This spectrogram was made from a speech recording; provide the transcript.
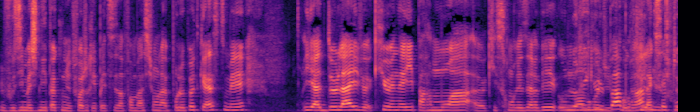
vous imaginez pas combien de fois je répète ces informations là pour le podcast, mais il y a deux lives Q&A par mois euh, qui seront réservés aux membres du pas programme. Pour acceptent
